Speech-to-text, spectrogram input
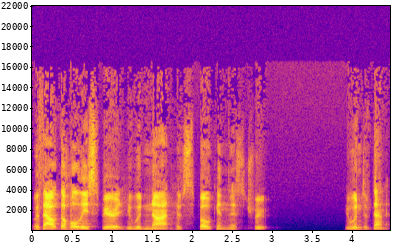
Without the Holy Spirit, he would not have spoken this truth. He wouldn't have done it.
